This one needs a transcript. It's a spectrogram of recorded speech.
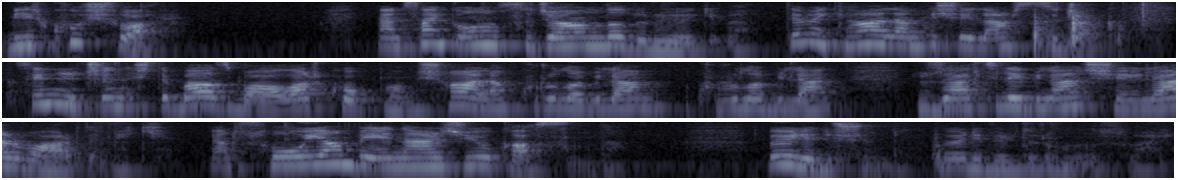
bir kuş var. Yani sanki onun sıcağında duruyor gibi. Demek ki halen bir şeyler sıcak. Senin için işte bazı bağlar kopmamış. Halen kurulabilen, kurulabilen, düzeltilebilen şeyler var demek. Yani soğuyan bir enerji yok aslında. Böyle düşündüm. Böyle bir durumunuz var.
